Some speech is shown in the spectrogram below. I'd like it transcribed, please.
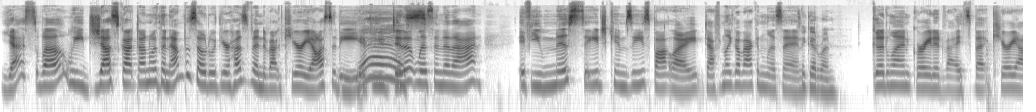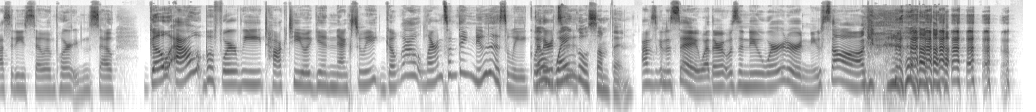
Yes. Well, we just got done with an episode with your husband about curiosity. Yes. If you didn't listen to that, if you missed Sage Kimzey Spotlight, definitely go back and listen. It's a good one. Good one, great advice, but curiosity is so important. So go out before we talk to you again next week. Go out, learn something new this week. Go it's a- wangle something. I was gonna say whether it was a new word or a new song.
